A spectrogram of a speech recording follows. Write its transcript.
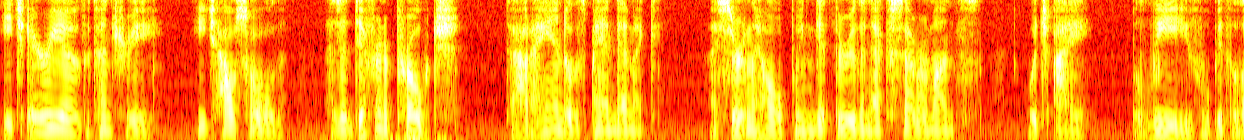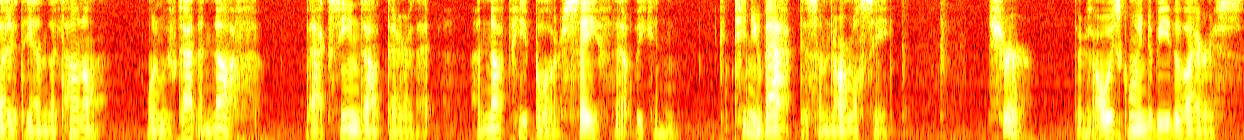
each area of the country, each household has a different approach to how to handle this pandemic. I certainly hope we can get through the next several months, which I believe will be the light at the end of the tunnel when we've gotten enough vaccines out there that enough people are safe that we can continue back to some normalcy. Sure, there's always going to be the virus,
